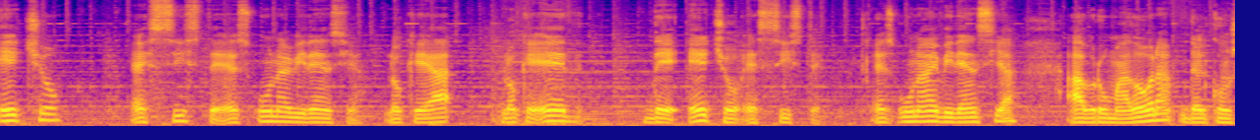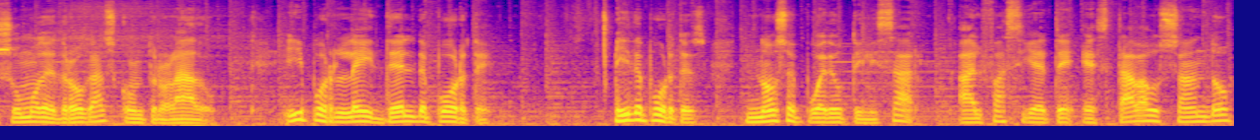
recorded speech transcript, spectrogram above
hecho existe, es una evidencia. Lo que, ha, lo que he de hecho existe. Es una evidencia abrumadora del consumo de drogas controlado. Y por ley del deporte y deportes no se puede utilizar. Alpha 7 estaba usando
